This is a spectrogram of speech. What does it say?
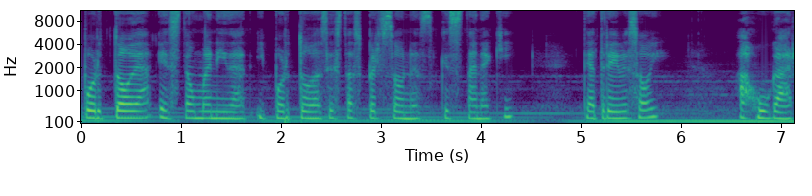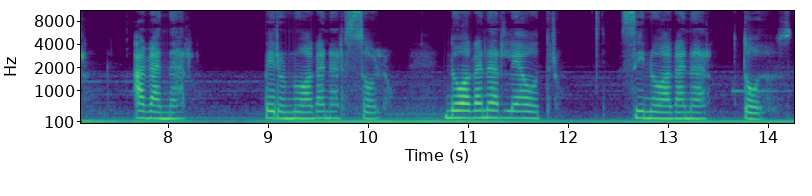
por toda esta humanidad y por todas estas personas que están aquí? ¿Te atreves hoy a jugar, a ganar pero no a ganar solo, no a ganarle a otro, sino a ganar todos,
